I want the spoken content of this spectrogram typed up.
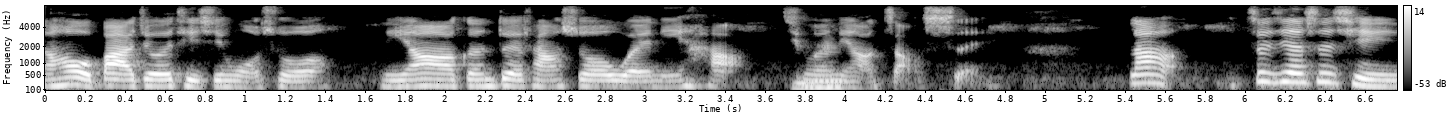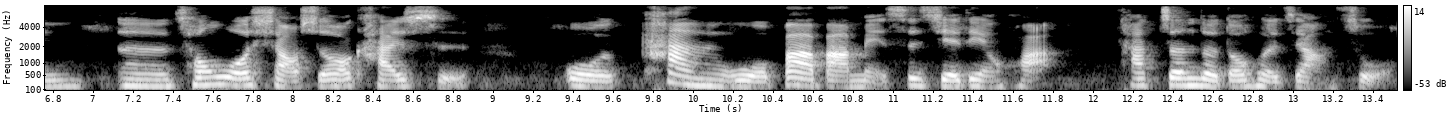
然后我爸就会提醒我说：“你要跟对方说‘喂，你好，请问你要找谁？’”那这件事情，嗯，从我小时候开始，我看我爸爸每次接电话，他真的都会这样做。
